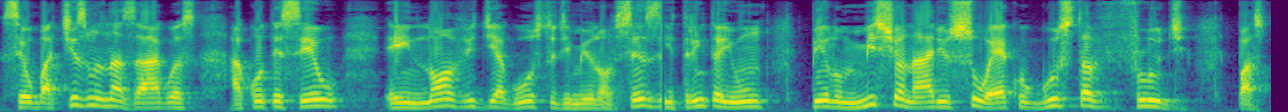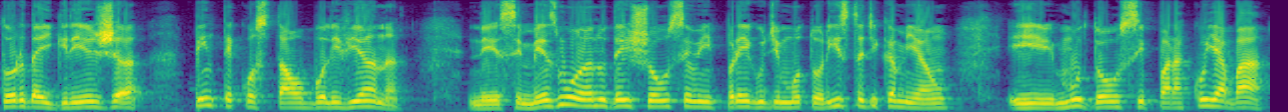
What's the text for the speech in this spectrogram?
Seu batismo nas águas aconteceu em 9 de agosto de 1931 pelo missionário sueco Gustav Flood, pastor da Igreja Pentecostal Boliviana. Nesse mesmo ano, deixou seu emprego de motorista de caminhão e mudou-se para Cuiabá,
